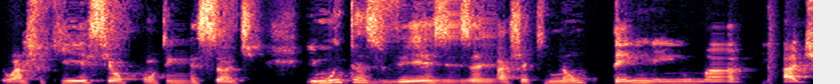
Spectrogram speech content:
Eu acho que esse é o ponto interessante. E muitas vezes a gente acha que não tem nenhuma habilidade,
